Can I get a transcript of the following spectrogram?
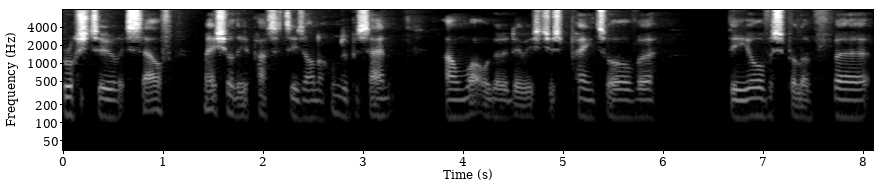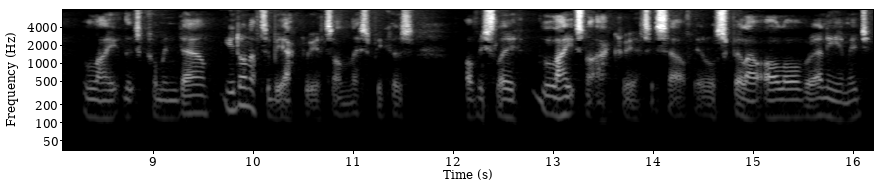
brush tool itself. Make sure the opacity is on 100% and what we're going to do is just paint over the overspill of uh, light that's coming down. You don't have to be accurate on this because obviously light's not accurate itself. It will spill out all over any image.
